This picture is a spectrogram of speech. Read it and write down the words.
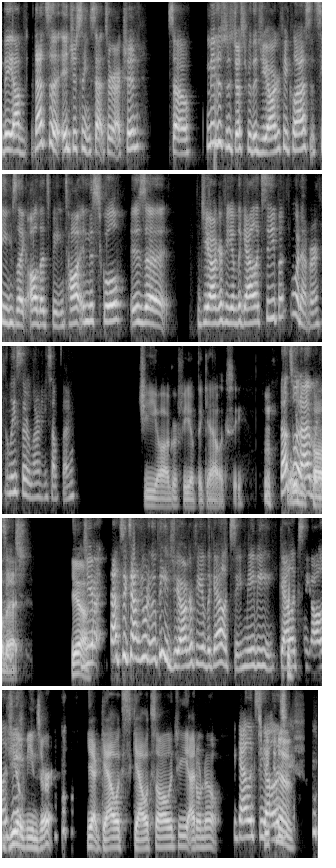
they have that's an interesting set direction. So maybe this was just for the geography class. It seems like all that's being taught in this school is a geography of the galaxy, but whatever. At least they're learning something. Geography of the galaxy. Hmm, That's what what, would I would that? Teach. Yeah. Geo- that's exactly what it would be. Geography of the galaxy. Maybe galaxyology. Geo means Earth. Yeah, galax galaxology. I don't know. Speaking galaxyology. of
